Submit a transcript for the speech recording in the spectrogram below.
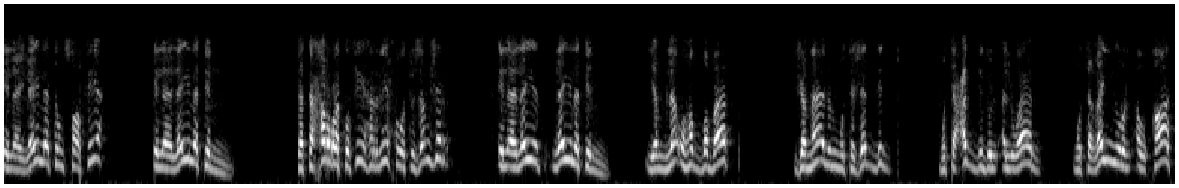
إلى ليلة صافية إلى ليلة تتحرك فيها الريح وتزمجر إلى ليلة يملأها الضباب جمال متجدد متعدد الألوان متغير الأوقات.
